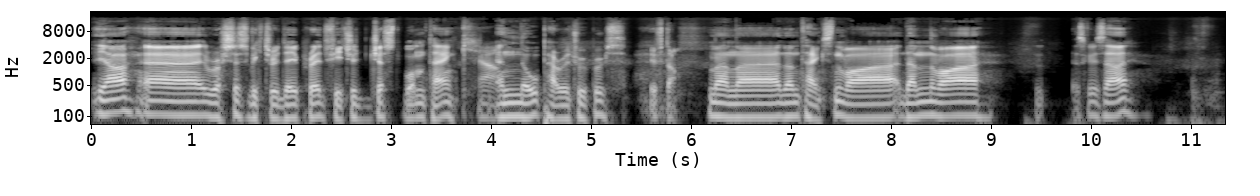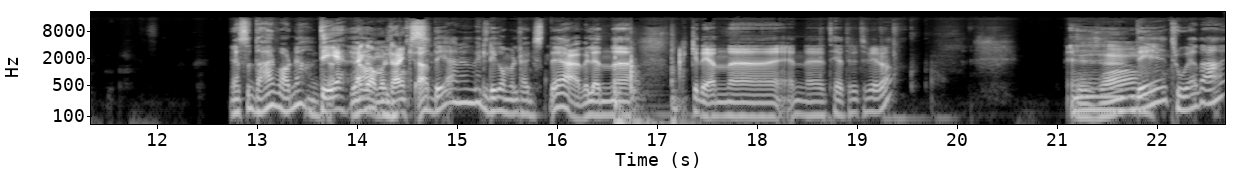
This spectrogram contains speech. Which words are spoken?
Ja, uh, Russia's Victory Day Parade featured just one tank ja. and no paratroopers. Uff da. Men uh, den tanksen var Den var Skal vi se her. Ja, så der var den, ja. Det er ja, gammel tanks. Ja, det er en veldig gammel tanks. Det er vel en eh, Er ikke det en, en T34, da? Eh, det tror jeg det er.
